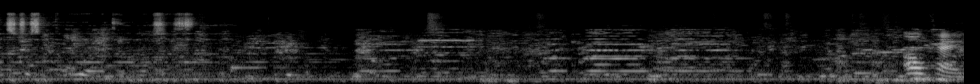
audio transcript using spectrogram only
it's just poor and riches. Okay.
